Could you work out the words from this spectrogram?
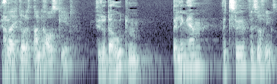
Wieso, Aber ich glaube, das Band rausgeht. wieso Dahut, M- Bellingham, Witzel? Du auf links?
